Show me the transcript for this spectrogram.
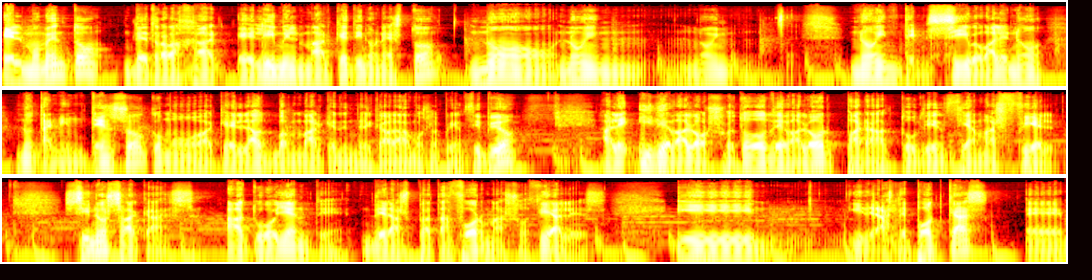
el momento de trabajar el email marketing honesto, no, no, no, intensivo, ¿vale? No, no tan intenso como aquel outbound marketing del que hablábamos al principio, ¿vale? Y de valor, sobre todo de valor para tu audiencia más fiel. Si no sacas a tu oyente de las plataformas sociales y, de las de podcast, eh,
